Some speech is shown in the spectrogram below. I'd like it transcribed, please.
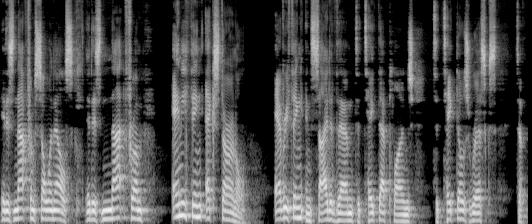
It is not from someone else. It is not from anything external. Everything inside of them to take that plunge, to take those risks, to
